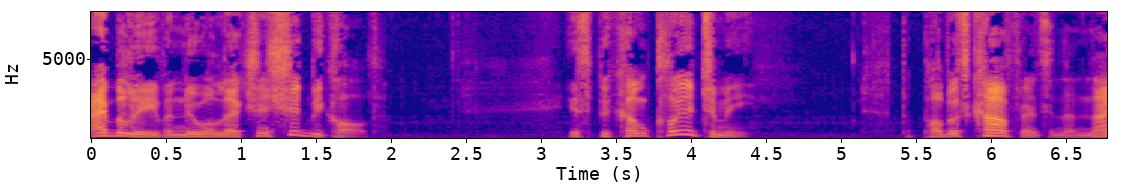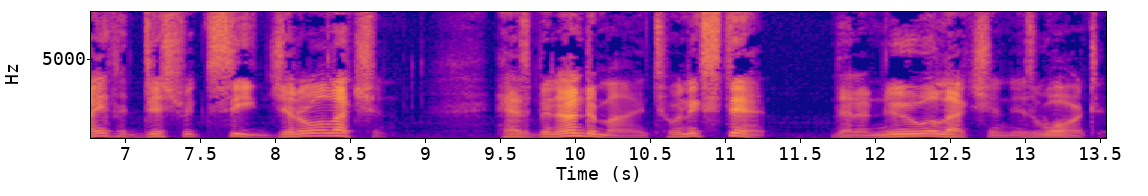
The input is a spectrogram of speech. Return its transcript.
I believe a new election should be called. It's become clear to me the public's confidence in the 9th District seat general election has been undermined to an extent that a new election is warranted.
